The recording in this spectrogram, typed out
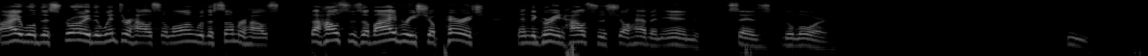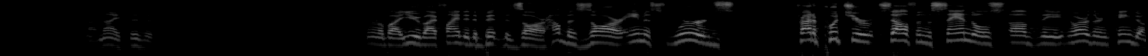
I will destroy the winter house along with the summer house. The houses of ivory shall perish, and the great houses shall have an end, says the Lord. Hmm. Not nice, is it? I don't know about you, but I find it a bit bizarre. How bizarre Amos' words try to put yourself in the sandals of the northern kingdom.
